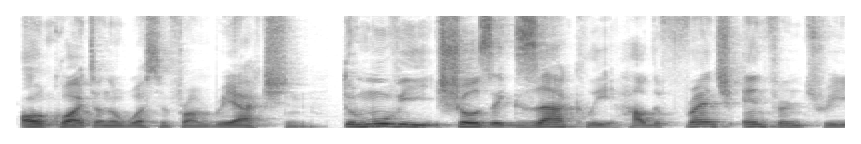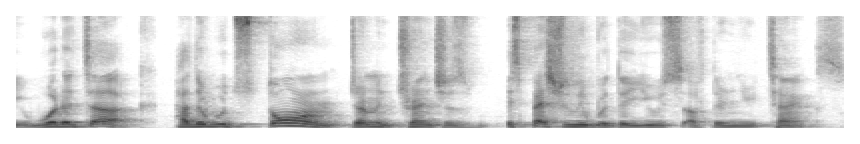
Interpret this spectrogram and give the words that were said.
All Quiet on the Western Front reaction, the movie shows exactly how the French infantry would attack, how they would storm German trenches, especially with the use of their new tanks.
